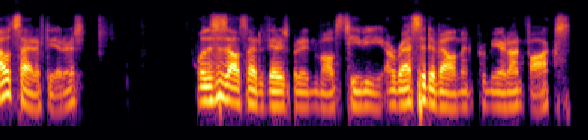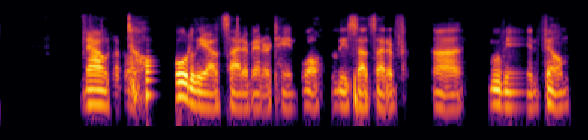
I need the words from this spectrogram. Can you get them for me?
Outside of theaters, well, this is outside of theaters, but it involves TV. Arrested Development premiered on Fox. Now totally outside of entertainment, well, at least outside of uh, movie and film.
